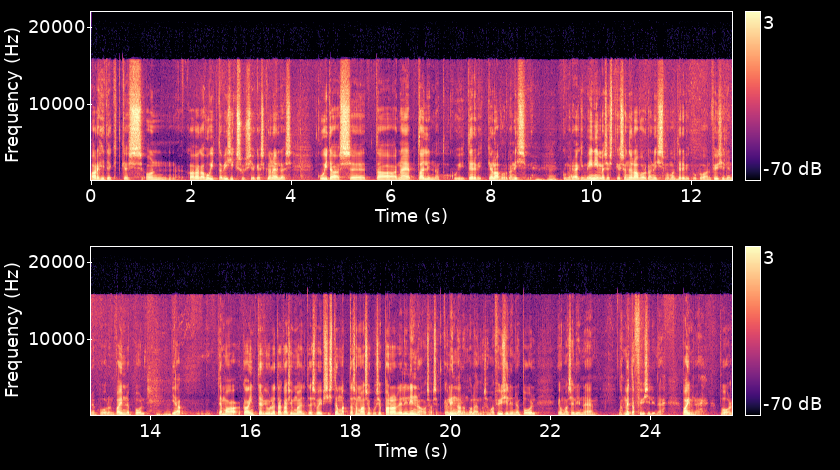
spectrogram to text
arhitekt, kes on ka väga huvitav isiksus ja kes kõneles, kuidas ta näeb Tallinnat kui tervik, elavorganismi mm. -hmm. kui me räägime inimesest, kes on elav organism oma tervikuga, on füüsiline pool, on vaimne pool mm -hmm. ja temaga intervjuule tagasi mõeldes võib siis tõmmata samasuguse paralleeli linna osas, et ka linnal on olemas oma füüsiline pool ja oma selline noh, metafüüsiline vaimne pool.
